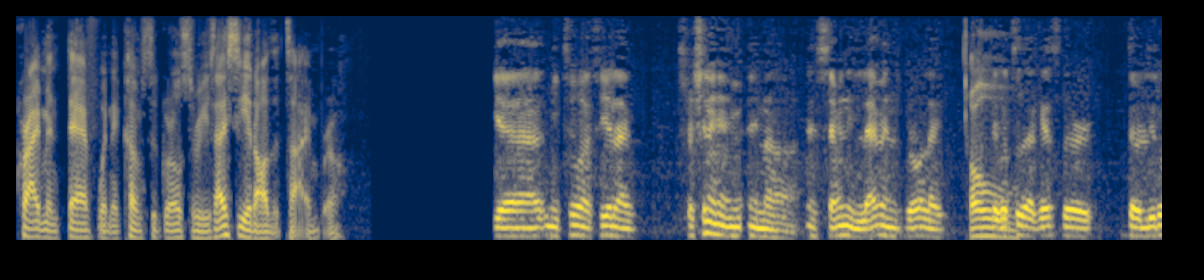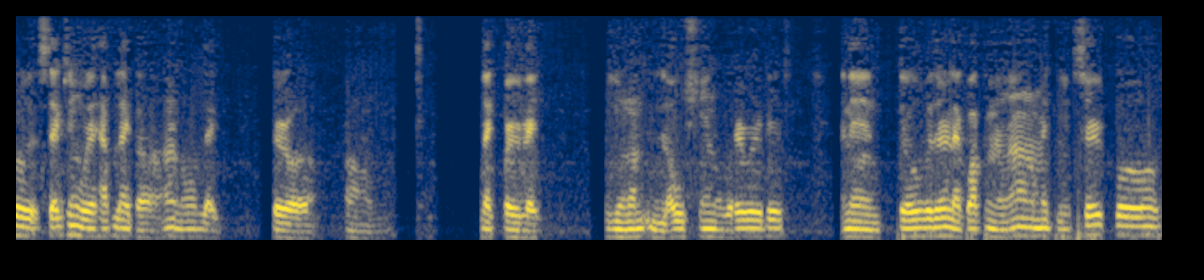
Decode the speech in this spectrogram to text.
crime and theft when it comes to groceries. I see it all the time, bro. Yeah, me too. I feel like, especially in in uh in 7-Elevens, bro. Like Oh, they go to I guess their their little section where they have like uh I don't know like their uh, um like where like you want lotion or whatever it is, and then they're over there like walking around making circles.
